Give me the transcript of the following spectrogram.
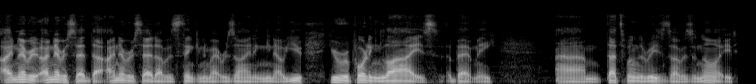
I never, I never said that. I never said I was thinking about resigning. You know, you you're reporting lies about me. Um, that's one of the reasons I was annoyed.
